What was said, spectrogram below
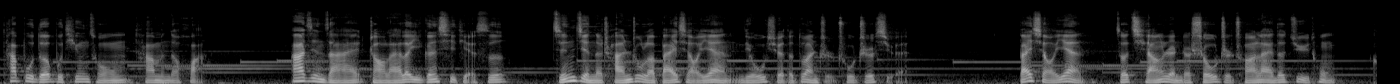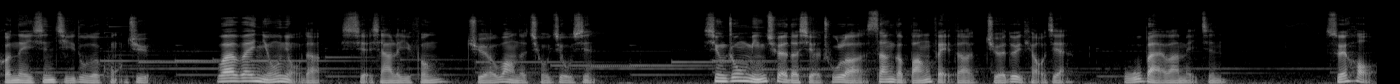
他不得不听从他们的话。阿进仔找来了一根细铁丝，紧紧地缠住了白小燕流血的断指处止血。白小燕则强忍着手指传来的剧痛和内心极度的恐惧，歪歪扭扭地写下了一封绝望的求救信。信中明确地写出了三个绑匪的绝对条件。五百万美金。随后，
